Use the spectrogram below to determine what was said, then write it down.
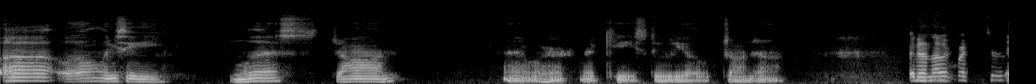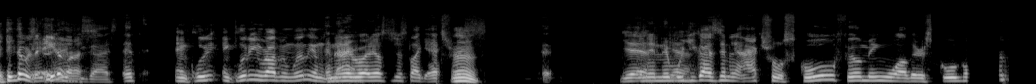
Uh, well, let me see. Wes, John, Edward, Ricky, Studio, John, John, And another question too. I think there was How eight of us. guys, and, including including Robin Williams. and then everybody else is just like extras. Yeah, and then were you guys in an actual school filming while there's school going?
